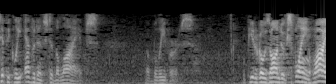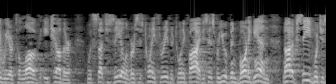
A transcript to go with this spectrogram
typically evidenced in the lives of believers. And Peter goes on to explain why we are to love each other with such zeal in verses 23 through 25. He says, For you have been born again, not of seed which is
